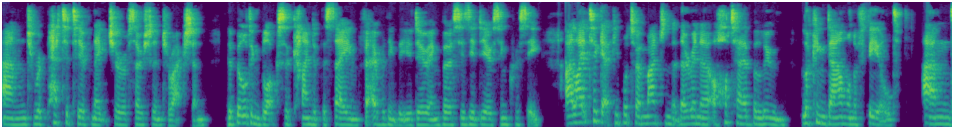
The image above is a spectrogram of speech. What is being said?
and repetitive nature of social interaction the building blocks are kind of the same for everything that you're doing versus idiosyncrasy. I like to get people to imagine that they're in a, a hot air balloon looking down on a field. And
